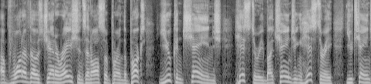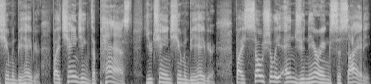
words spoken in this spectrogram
of one of those generations and also burn the books, you can change history. By changing history, you change human behavior. By changing the past, you change human behavior. By socially engineering society,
